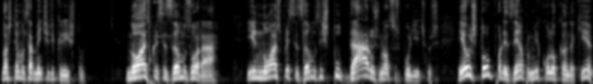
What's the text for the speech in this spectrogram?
nós temos a mente de Cristo. Nós precisamos orar. E nós precisamos estudar os nossos políticos. Eu estou, por exemplo, me colocando aqui,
